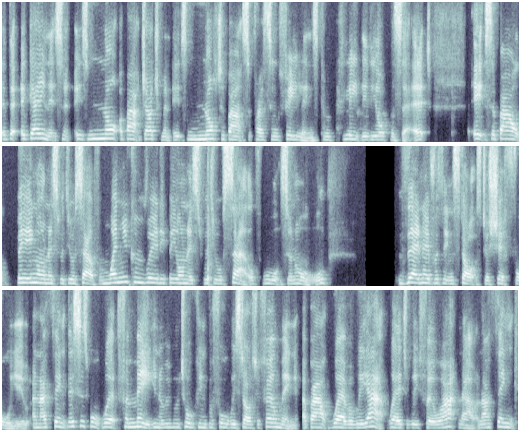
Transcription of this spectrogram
again it's it's not about judgment. It's not about suppressing feelings. Completely the opposite. It's about being honest with yourself. And when you can really be honest with yourself warts and all then everything starts to shift for you. And i think this is what worked for me. You know we were talking before we started filming about where are we at? Where do we feel we're at now? And i think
